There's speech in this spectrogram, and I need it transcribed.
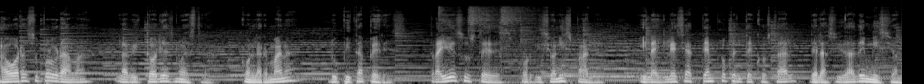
Ahora su programa, La Victoria es Nuestra, con la hermana Lupita Pérez. Traídos ustedes por Visión Hispana y la Iglesia Templo Pentecostal de la ciudad de Misión.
